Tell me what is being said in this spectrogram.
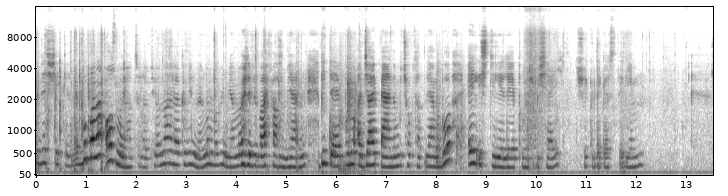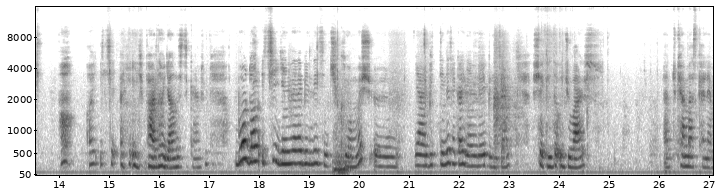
Bir de şu şekilde. Bu bana Ozmo'yu hatırlatıyor. Ne alaka bilmiyorum ama bilmiyorum. Öyle bir vibe aldım yani. Bir de bunu acayip beğendim. Bu çok tatlı. Yani bu el işçiliğiyle yapılmış bir şey. Şu şekilde göstereyim. Ay içi... Pardon yanlış çıkarmışım. Onun içi yenilenebildiği için çıkıyormuş. Ee, Yani bittiğinde tekrar yenileyebileceğim. Şu şekilde ucu var. Yani tükenmez kalem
